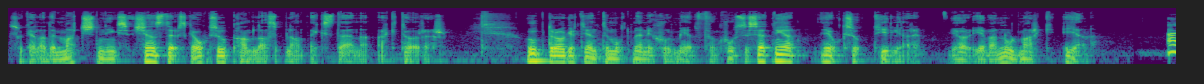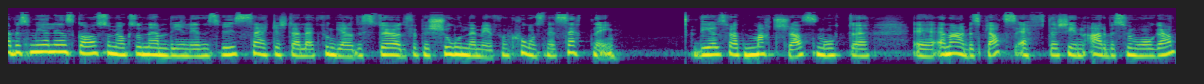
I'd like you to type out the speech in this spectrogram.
Så kallade matchningstjänster ska också upphandlas bland externa aktörer. uppdraget gentemot människor med funktionsnedsättningar är också tydligare. Vi har Eva Nordmark igen. Arbetsförmedlingen ska, som jag också nämnde inledningsvis, säkerställa ett fungerande stöd för personer med funktionsnedsättning. Dels för att matchas mot eh, en arbetsplats efter sin arbetsförmåga.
